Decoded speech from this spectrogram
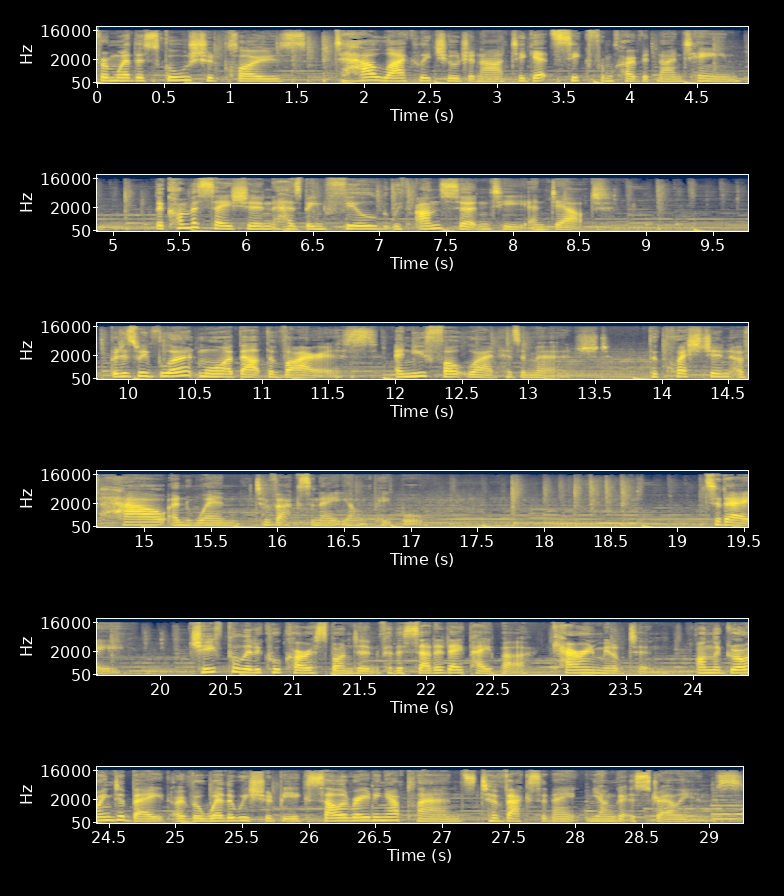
From whether schools should close to how likely children are to get sick from COVID 19, the conversation has been filled with uncertainty and doubt. But as we've learnt more about the virus, a new fault line has emerged the question of how and when to vaccinate young people. Today, Chief Political Correspondent for the Saturday paper, Karen Middleton, on the growing debate over whether we should be accelerating our plans to vaccinate younger Australians.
